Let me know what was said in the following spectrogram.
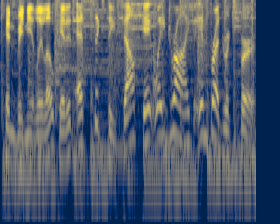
Conveniently located at 60 South Gateway Drive in Fredericksburg.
